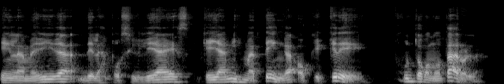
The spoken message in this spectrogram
en la medida de las posibilidades que ella misma tenga o que cree, junto con Otárola.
